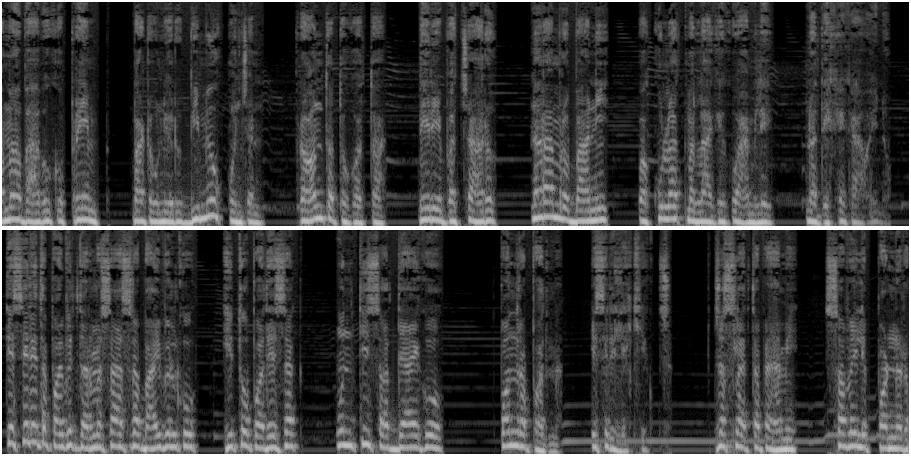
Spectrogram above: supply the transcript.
आमा बाबुको प्रेमबाट उनीहरू विमुख हुन्छन् र अन्ततोगत धेरै बच्चाहरू नराम्रो बानी वा कुलतमा लागेको हामीले नदेखेका होइनौँ। त्यसैले त पवित्र धर्मशास्त्र बाइबलको हितोपदेशक उन्तिस अध्यायको पन्ध्र पदमा यसरी लेखिएको छ जसलाई तपाईँ हामी सबैले पढ्न र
